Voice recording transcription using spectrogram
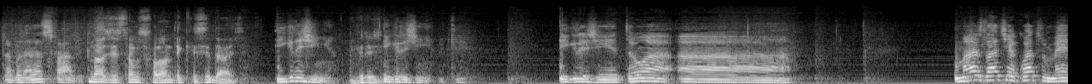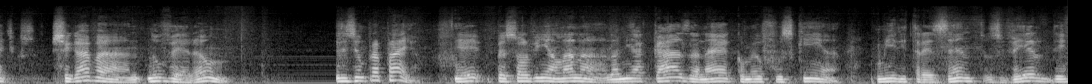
trabalhar nas fábricas. Nós estamos falando de que cidade? Igrejinha. Igrejinha. Igrejinha. Igrejinha. Então a, a. Mas lá tinha quatro médicos. Chegava no verão, eles iam pra praia. E aí o pessoal vinha lá na, na minha casa, né, com meu Fusquinha 1300, verde.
